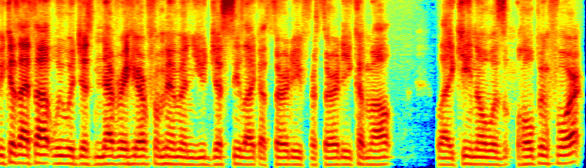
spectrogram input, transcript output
because I thought we would just never hear from him, and you just see like a thirty for thirty come out, like Kino was hoping for.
